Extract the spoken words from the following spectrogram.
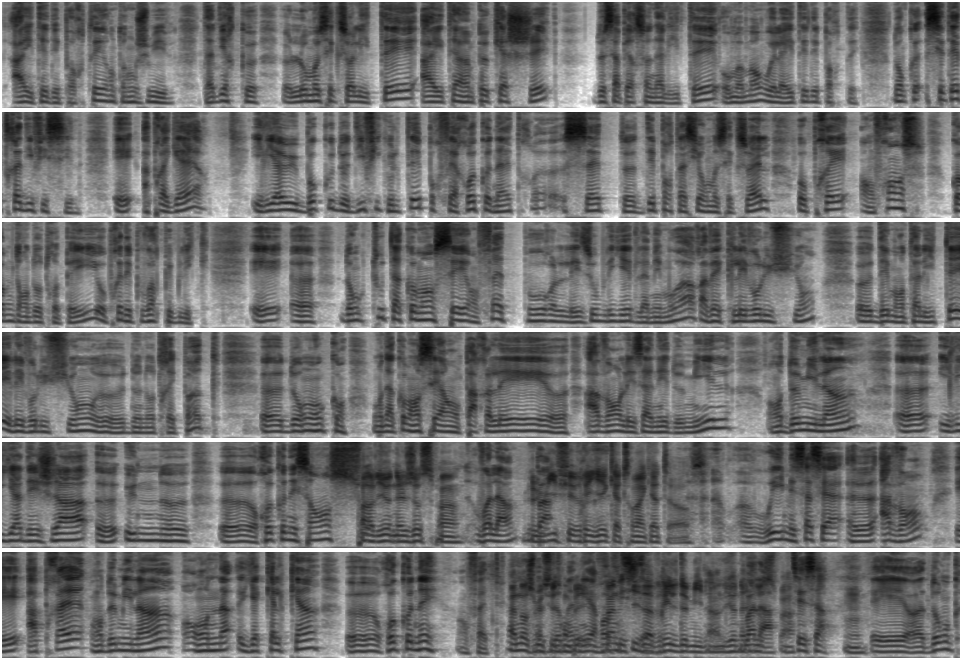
a été déportée en tant que juive. C'est-à-dire que l'homosexualité a été un peu cachée de sa personnalité au moment où elle a été déportée. Donc c'était très difficile. Et après-guerre, il y a eu beaucoup de difficultés pour faire reconnaître euh, cette déportation homosexuelle auprès, en France, comme dans d'autres pays, auprès des pouvoirs publics. Et euh, donc tout a commencé en fait pour les oubliés de la mémoire avec l'évolution euh, des mentalités et l'évolution de notre époque. donc on, a commencé à en parler avant les années 2000. En 2001, euh, il y a déjà euh, une euh, reconnaissance. Par Lionel Jospin. Voilà. Le 8 février 94. oui, mais ça c'est avant. Et après, en 2001, on a, il y a quelqu'un reconnaît en fait. Ah non, je me suis trompé. 26 avril 2001, Lionel voilà, c'est ça. Hmm. Et donc,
